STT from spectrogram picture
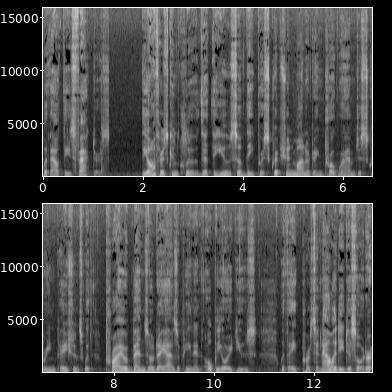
without these factors. The authors conclude that the use of the prescription monitoring program to screen patients with prior benzodiazepine and opioid use with a personality disorder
